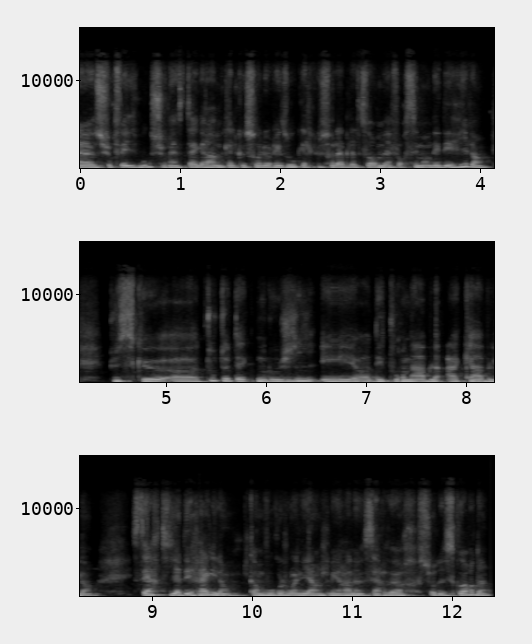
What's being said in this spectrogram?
Euh, sur Facebook, sur Instagram, quel que soit le réseau, quelle que soit la plateforme, il y a forcément des dérives, puisque euh, toute technologie est euh, détournable, hackable. Certes, il y a des règles. Quand vous rejoignez en général un serveur sur Discord,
